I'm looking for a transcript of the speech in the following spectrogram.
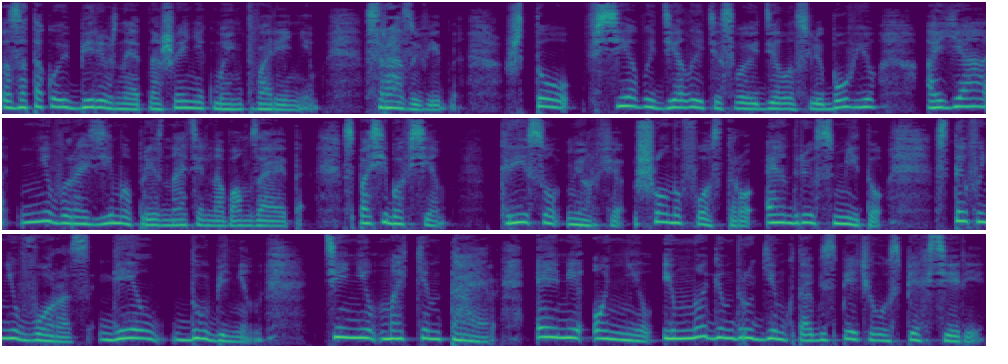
за такое бережное отношение к моим творениям. Сразу видно, что все вы делаете свое дело с любовью, а я невыразимо признательна вам за это. Спасибо всем. Крису Мёрфи, Шону Фостеру, Эндрю Смиту, Стефани Ворос, Гейл Дубинин, Тини Маккентайр, Эми О'Нил и многим другим, кто обеспечил успех серии.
